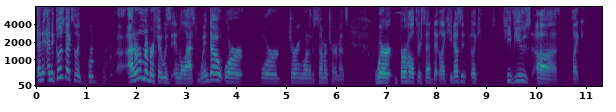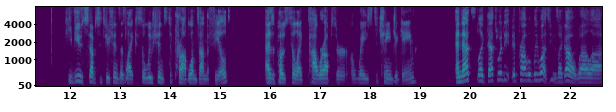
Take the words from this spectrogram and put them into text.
and and it goes back to like I don't remember if it was in the last window or or during one of the summer tournaments where Berhalter said that like he doesn't like he views uh like he views substitutions as like solutions to problems on the field as opposed to like power ups or, or ways to change a game. And that's like that's what it probably was. He was like, "Oh well, uh,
